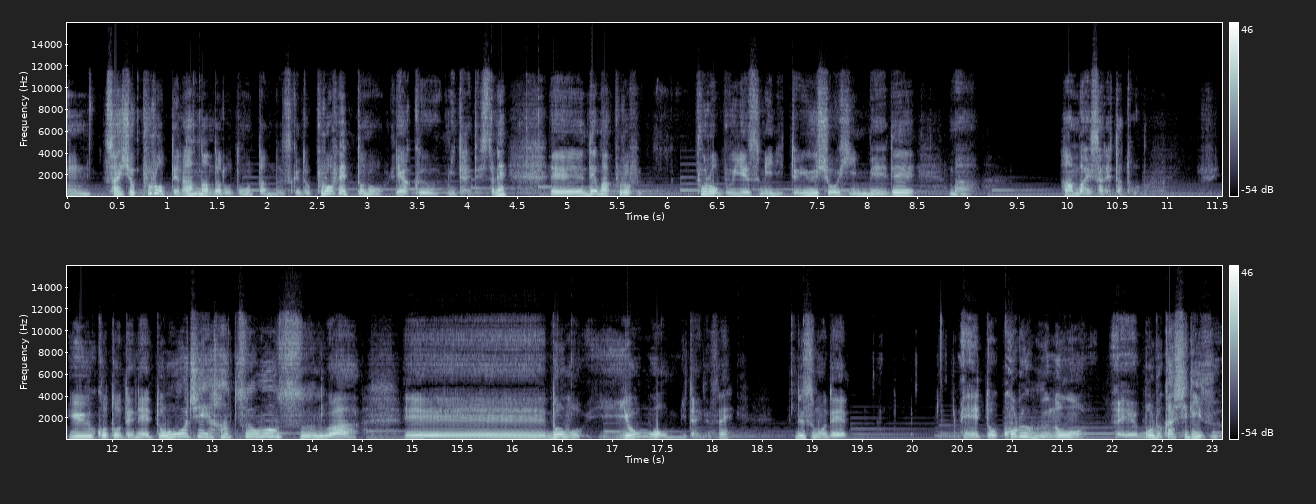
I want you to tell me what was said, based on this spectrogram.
うん、最初プロって何なんだろうと思ったんですけど、プロフェットの略みたいでしたね。えー、で、まあ、プロフ、プロ VS ミニという商品名で、まあ、販売されたと。いうことでね、同時発音数は、えー、どうも4音みたいですね。ですので、えっ、ー、と、コルグの、えー、ボルカシリーズ、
